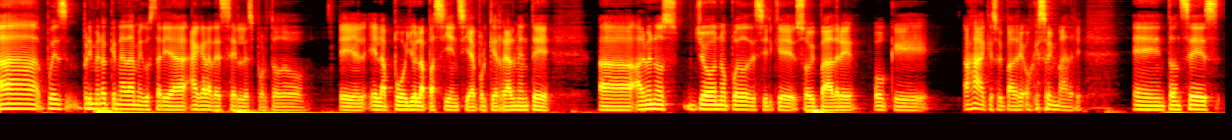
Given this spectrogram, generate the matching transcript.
Ah, pues primero que nada me gustaría agradecerles por todo el, apoyo, la paciencia, porque realmente, ah, al menos yo no puedo decir que soy padre o que, ajá, que soy padre o que soy madre. entonces,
